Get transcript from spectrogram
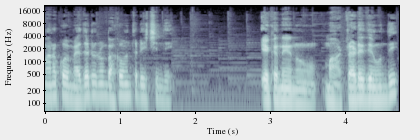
మనకు మెదడును భగవంతుడు ఇచ్చింది. ఇక నేను మాట్లాడేదేముంది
